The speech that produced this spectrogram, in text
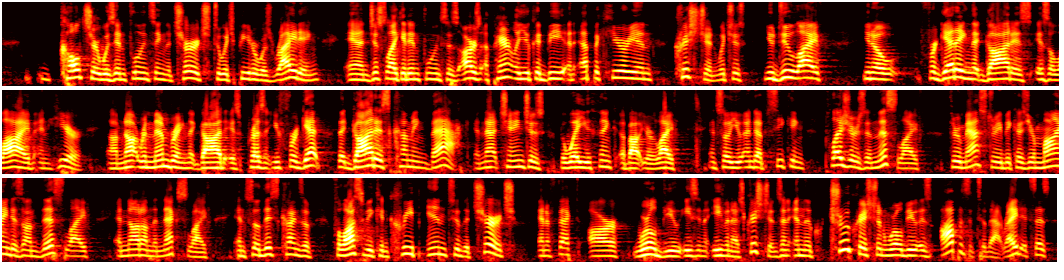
culture was influencing the church to which Peter was writing, and just like it influences ours, apparently you could be an Epicurean Christian, which is you do life, you know, forgetting that God is, is alive and here, um, not remembering that God is present. You forget that God is coming back, and that changes the way you think about your life. And so you end up seeking pleasures in this life through mastery because your mind is on this life and not on the next life. And so this kinds of philosophy can creep into the church and affect our worldview even, as Christians. And, and the true Christian worldview is opposite to that, right? It says,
